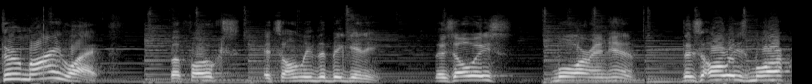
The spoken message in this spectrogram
through my life. But, folks, it's only the beginning. There's always more in him, there's always more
